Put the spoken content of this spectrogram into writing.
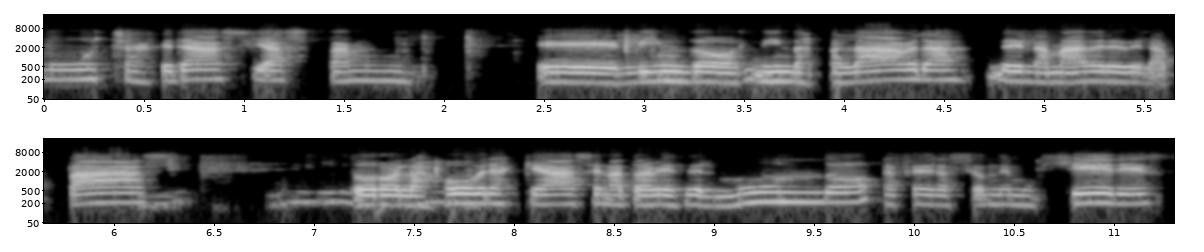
Muchas gracias. Tan eh, lindas palabras de la Madre de la Paz. Todas las obras que hacen a través del mundo. La Federación de Mujeres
